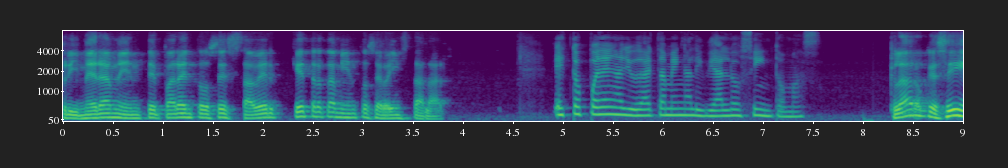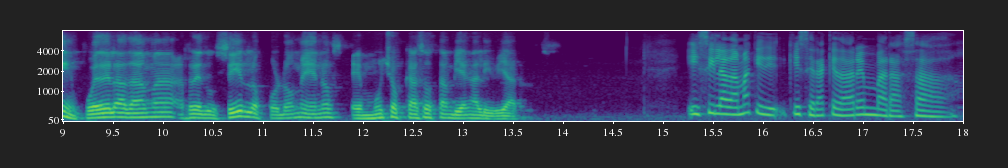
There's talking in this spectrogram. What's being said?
primeramente para entonces saber qué tratamiento se va a instalar. Estos pueden ayudar también a aliviar los síntomas. Claro que sí, puede la dama reducirlos por lo menos, en muchos casos también aliviarlos. ¿Y si la dama quisiera quedar embarazada?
